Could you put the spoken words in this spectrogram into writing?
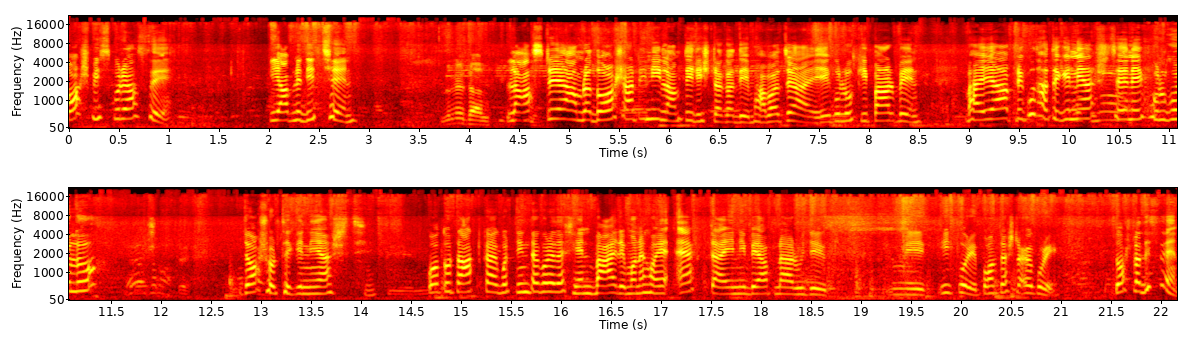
দশ পিস করে। আছে? কি আপনি দিচ্ছেন? লাস্টে আমরা দশ আটি নিলাম তিরিশ টাকা দিয়ে। ভাবা যায় এগুলো কি পারবেন? ভাইয়া আপনি কোথা থেকে নিয়ে আসছেন এই ফুলগুলো? যশোর থেকে নিয়ে আসছি। কত টাটকা একবার চিন্তা করে দেখেন। বাইরে মনে হয় একটাই নিবে আপনার ওই যে ই করে পঞ্চাশ টাকা করে। দশটা দিচ্ছেন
